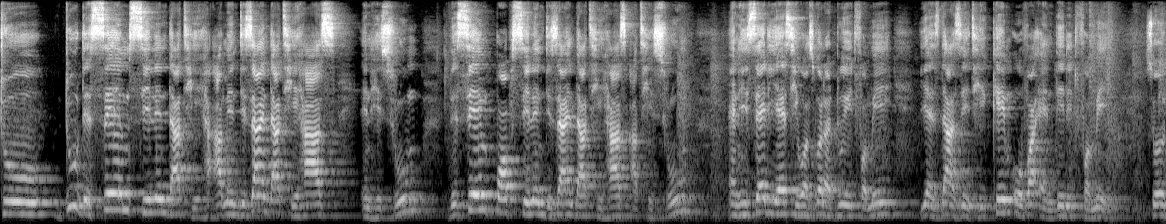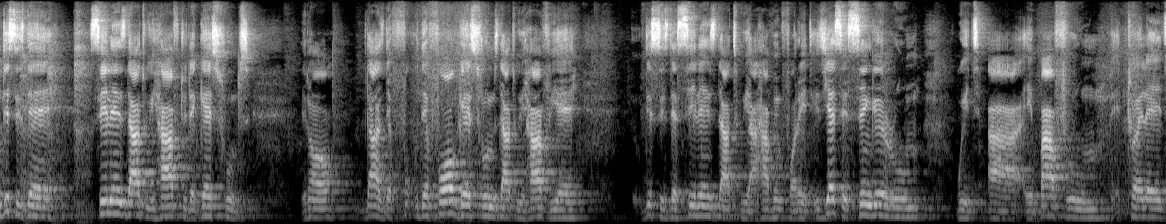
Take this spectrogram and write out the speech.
to do the same ceiling that he i mean design that he has in his room the same pop ceiling design that he has at his room. And he said yes he was gonna do it for me. Yes that's it. He came over and did it for me. So this is the ceilings that we have to the guest rooms. You know that's the the four guest rooms that we have here. This is the ceilings that we are having for it. It's just a single room with uh, a bathroom a toilet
